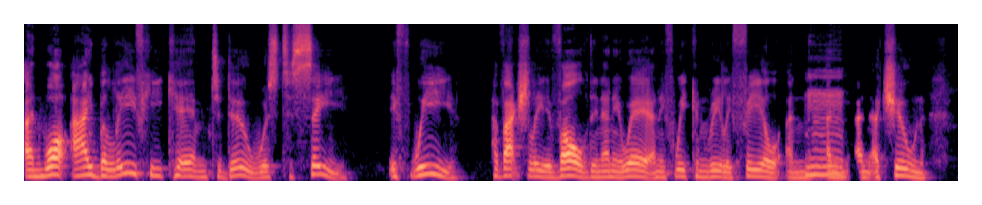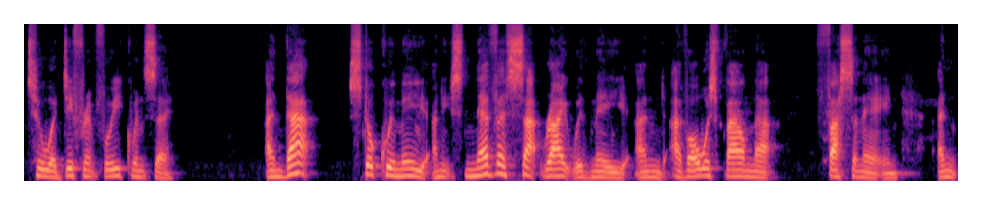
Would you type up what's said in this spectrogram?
And what I believe he came to do was to see if we have actually evolved in any way and if we can really feel and, mm. and, and attune to a different frequency and that stuck with me and it's never sat right with me. And i've always found that fascinating. And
